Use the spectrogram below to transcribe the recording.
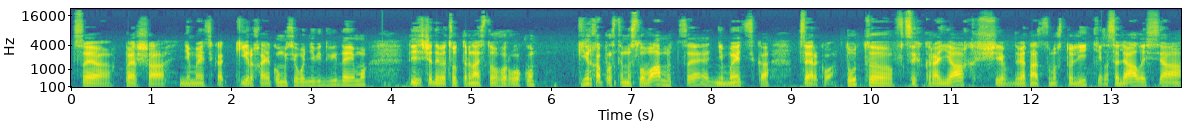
Це перша німецька кірха, яку ми сьогодні відвідаємо 1913 року. Кірха, простими словами, це німецька церква. Тут, е, в цих краях, ще в 19 столітті заселялися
